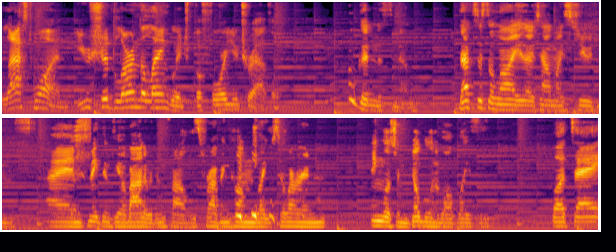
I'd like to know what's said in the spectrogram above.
Last one. You should learn the language before you travel. Oh goodness no. That's just a lie that I tell my students and to make them feel bad about themselves for having come like to learn English in Dublin of all places. But uh,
